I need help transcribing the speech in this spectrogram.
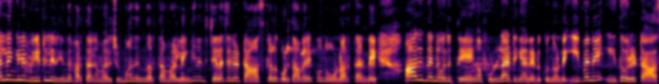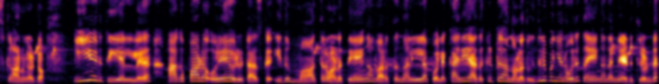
അല്ലെങ്കിൽ വീട്ടിലിരിക്കുന്ന ഭർത്താക്കന്മാർ ചുമ്മാ നിന്ന് നിർത്താൻ പാടില്ല. ഇങ്ങനെ ചില ചില ടാസ്കുകൾ കൊടുത്ത് അവരെയൊക്കെ ഒന്ന് ഉണർത്തണ്ടേ? ആദ്യം തന്നെ ഒരു തേങ്ങ ഫുള്ളായിട്ട് ഞാൻ എടുക്കുന്നുണ്ട്. ഇവനെ ഇതൊരു ടാസ്ക് ആണ് കേട്ടോ. ഈ ഒരു തീയലിൽ ആകപ്പാട് ഒരേ ഒരു ടാസ്ക്. ഇത് മാത്രമാണ്. തേങ്ങ വറുത്ത് നല്ല പോലെ കരിയാതെ കിട്ടുക എന്നുള്ളത്. ഇതിലിപ്പോൾ ഞാൻ ഒരു തേങ്ങ തന്നെ എടുത്തിട്ടുണ്ട്.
